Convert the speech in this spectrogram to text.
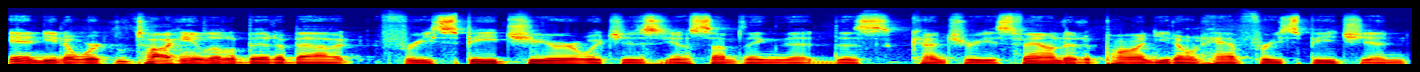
And you know, we're talking a little bit about free speech here, which is you know something that this country is founded upon. You don't have free speech in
